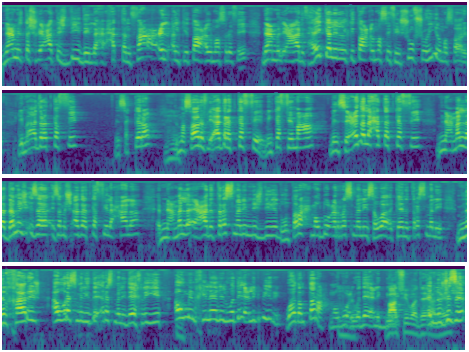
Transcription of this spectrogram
نعمل تشريعات جديدة حتى نفعل القطاع المصرفي. نعمل إعادة هيكله للقطاع المصرفي نشوف شو هي المصارف اللي ما قادره تكفي. بنسكرها المصارف اللي قادرة تكفي بنكفي معها بنساعدها لحتى تكفي بنعمل لها دمج إذا إذا مش قادرة تكفي لحالها بنعمل لها إعادة رسمله من جديد ونطرح موضوع الرسمله سواء كانت رسمله من الخارج أو رسمله رسمله داخلية أو من خلال الودائع الكبيرة. وهذا انطرح موضوع الودائع الكبيرة. بعد في ودائع إنه جزء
